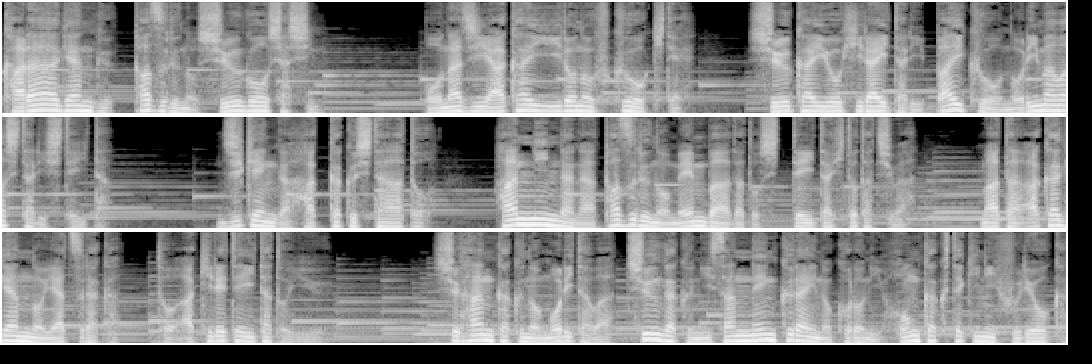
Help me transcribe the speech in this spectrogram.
カラーギャング、パズルの集合写真。同じ赤い色の服を着て、集会を開いたりバイクを乗り回したりしていた。事件が発覚した後、犯人らがパズルのメンバーだと知っていた人たちは、また赤ギャンの奴らか、と呆れていたという。主犯格の森田は中学2、3年くらいの頃に本格的に不良化。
